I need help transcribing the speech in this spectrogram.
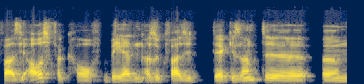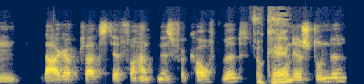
quasi ausverkauft werden. Also quasi der gesamte ähm, Lagerplatz, der vorhanden ist, verkauft wird Okay. in der Stunde.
